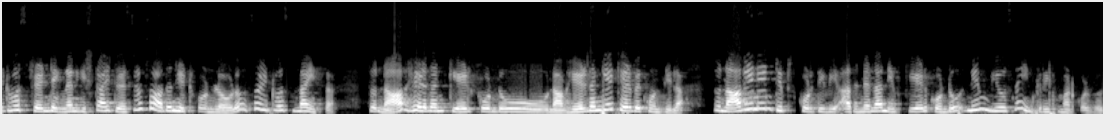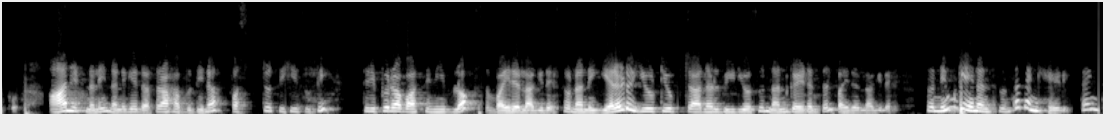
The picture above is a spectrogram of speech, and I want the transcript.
ಇಟ್ ವಾಸ್ ಟ್ರೆಂಡಿಂಗ್ ನನಗೆ ಇಷ್ಟ ಆಯಿತು ಹೆಸರು ಸೊ ಅದನ್ನು ಇಟ್ಕೊಂಡ್ಳು ಅವಳು. So it was nice so ನಾವು ಹೇಳ್ದಂಗೆ ಕೇಳಿಕೊಂಡು, ನಾವು ಹೇಳ್ದಂಗೆ ಕೇಳಬೇಕು ಅಂತಿಲ್ಲ. ಸೊ ನಾವೇನೇನು ಟಿಪ್ಸ್ ಕೊಡ್ತೀವಿ, ಅದನ್ನೆಲ್ಲ ನೀವು ಕೇಳಿಕೊಂಡು ನಿಮ್ಮ ವ್ಯೂಸ್ನ ಇನ್ಕ್ರೀಸ್ ಮಾಡ್ಕೊಳ್ಬೇಕು. ಆ ನಿಟ್ಟಿನಲ್ಲಿ ನನಗೆ ದಸರಾ ಹಬ್ಬದ ದಿನ ಫಸ್ಟ್ ಸಿಹಿ ಸುದ್ದಿ ತ್ರಿಪುರ ವಾಸಿನಿ ಬ್ಲಾಗ್ಸ್ ವೈರಲ್ ಆಗಿದೆ. ಸೊ ನನ್ನ ಎರಡು ಯೂಟ್ಯೂಬ್ ಚಾನಲ್ ವೀಡಿಯೋಸು ನನ್ನ ಗೈಡೆನ್ಸಲ್ಲಿ ವೈರಲ್ ಆಗಿದೆ. ಸೊ ನಿಮ್ಗೆ ಏನು ಅನಿಸ್ತು ಅಂತ ನಂಗೆ ಹೇಳಿ. ಥ್ಯಾಂಕ್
